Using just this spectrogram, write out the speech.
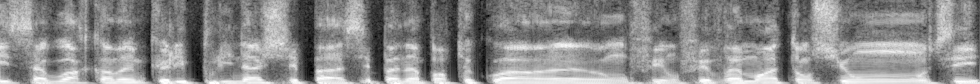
et savoir quand même que les poulinages c'est pas c'est pas n'importe quoi. hein. On fait on fait vraiment attention. C'est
